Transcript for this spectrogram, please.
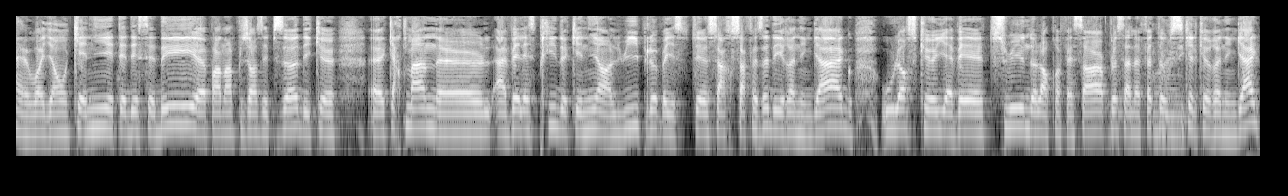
euh, voyons, Kenny était décédé euh, pendant plusieurs épisodes et que euh, Cartman avait l'esprit de Kenny en lui, puis là, ben, ça, ça faisait des running gags, ou lorsqu'il avait tué une de leurs professeurs, puis là, ça en a fait aussi quelques running gags.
